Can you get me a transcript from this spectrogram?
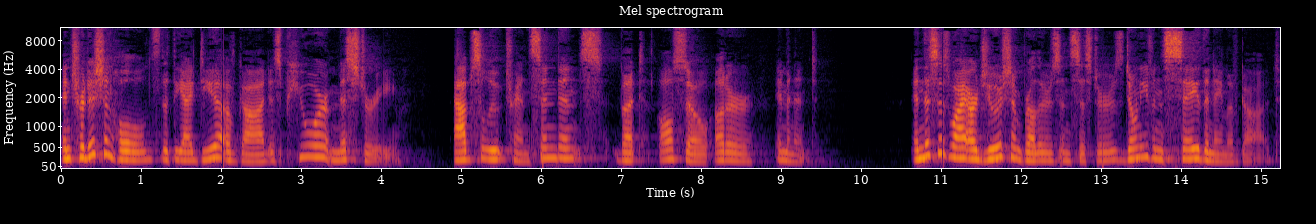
And tradition holds that the idea of God is pure mystery, absolute transcendence, but also utter immanent. And this is why our Jewish and brothers and sisters don't even say the name of God.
